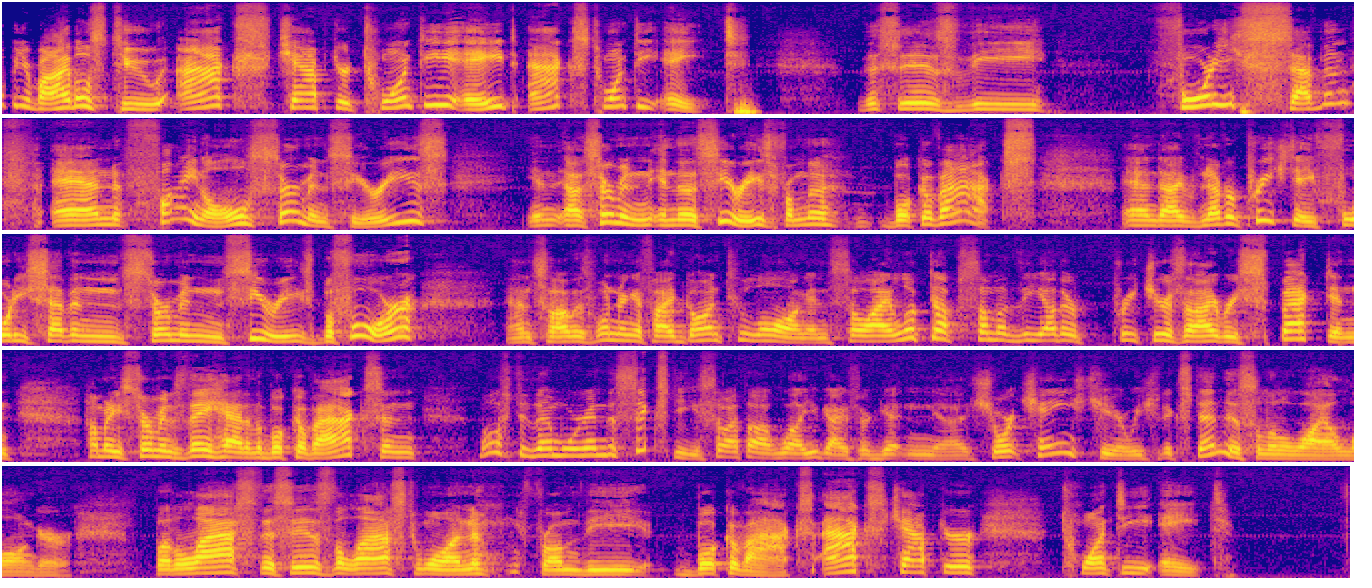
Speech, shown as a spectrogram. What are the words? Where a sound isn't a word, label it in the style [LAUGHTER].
Open your Bibles to Acts chapter 28. Acts 28. This is the 47th and final sermon series, in, uh, sermon in the series from the book of Acts. And I've never preached a 47 sermon series before, and so I was wondering if I'd gone too long. And so I looked up some of the other preachers that I respect and how many sermons they had in the book of Acts, and most of them were in the 60s. So I thought, well, you guys are getting uh, shortchanged here. We should extend this a little while longer. But alas, this is the last one from the book of Acts. Acts chapter 28.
